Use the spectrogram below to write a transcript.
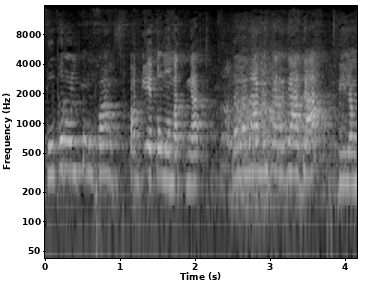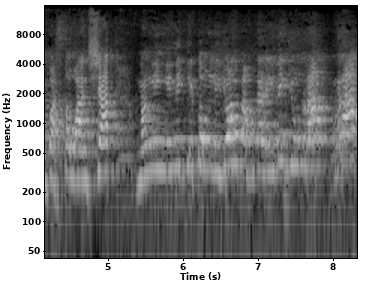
Pupurol tong bangs pag itong umatngat. Dala namin kargada, di lang basta one shot. Manginginig itong leon pag narinig yung rap, rap!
